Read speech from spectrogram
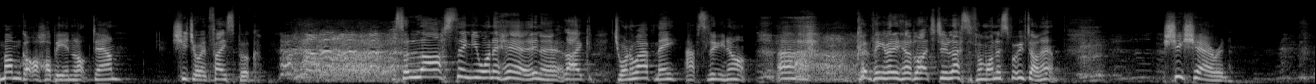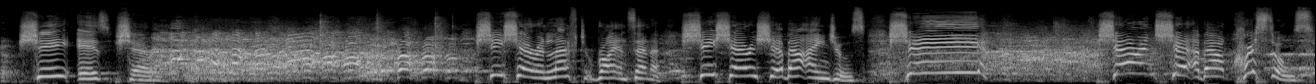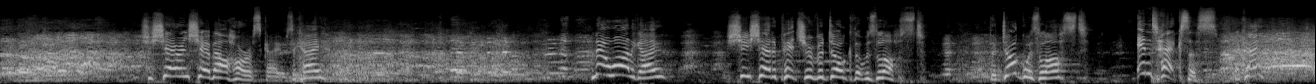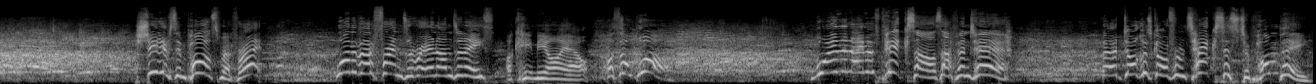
Mum got a hobby in lockdown. She joined Facebook. That's the last thing you want to hear, isn't it? Like, do you want to add me? Absolutely not. Uh, couldn't think of anything I'd like to do less, if I'm honest, but we've done it. She's sharing. She is sharing. She's sharing left, right, and centre. She's sharing shit about angels. She sharing shit about crystals. She's sharing shit about horoscopes, okay? A little while ago, she shared a picture of a dog that was lost. The dog was lost in Texas, okay? She lives in Portsmouth, right? One of her friends had written underneath, I'll keep my eye out. I thought, what? What in the name of Pixar's happened here? That dog has gone from Texas to Pompey.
